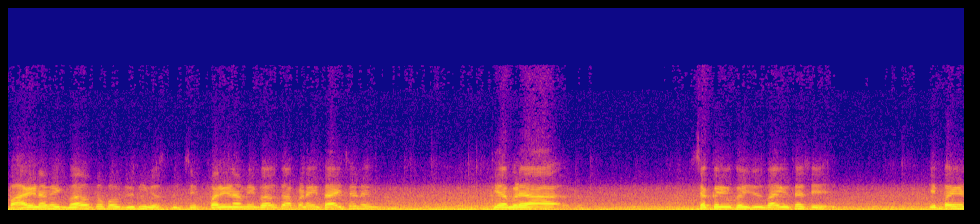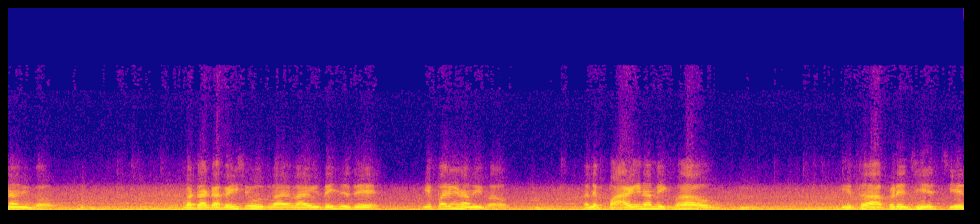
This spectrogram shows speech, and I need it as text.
પારિણામિક ભાવ તો બહુ જુદી વસ્તુ છે. પરિણામી ભાવ તો આપણે થાય છે ને, કે આપણે આ ચકરીઓ ખાઈશું, વાયુ થશે, એ પરિણામી ભાવ. બટાકા ખાઈશું, વાયુ થઈ જશે, એ પરિણામી ભાવ. અને પારિણામિક ભાવ, એ તો આપણે જે છે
